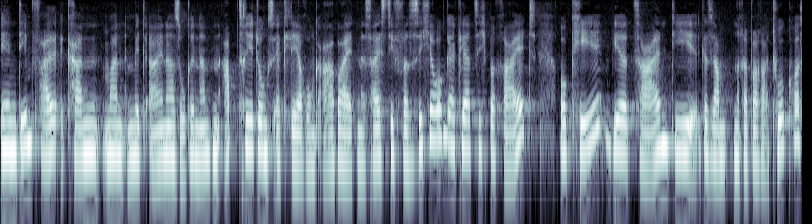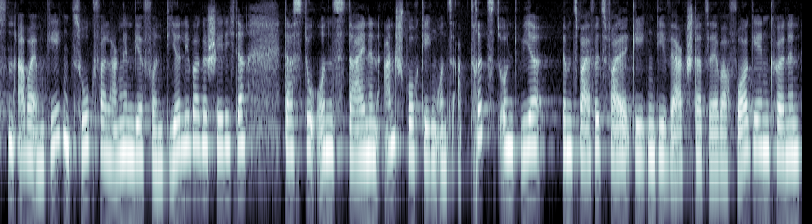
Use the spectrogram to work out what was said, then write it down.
In dem Fall kann man mit einer sogenannten Abtretungserklärung arbeiten. Das heißt, die Versicherung erklärt sich bereit, okay, wir zahlen die gesamten Reparaturkosten, aber im Gegenzug verlangen wir von dir, lieber Geschädigter, dass du uns deinen Anspruch gegen uns abtrittst und wir im Zweifelsfall gegen die Werkstatt selber vorgehen können,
